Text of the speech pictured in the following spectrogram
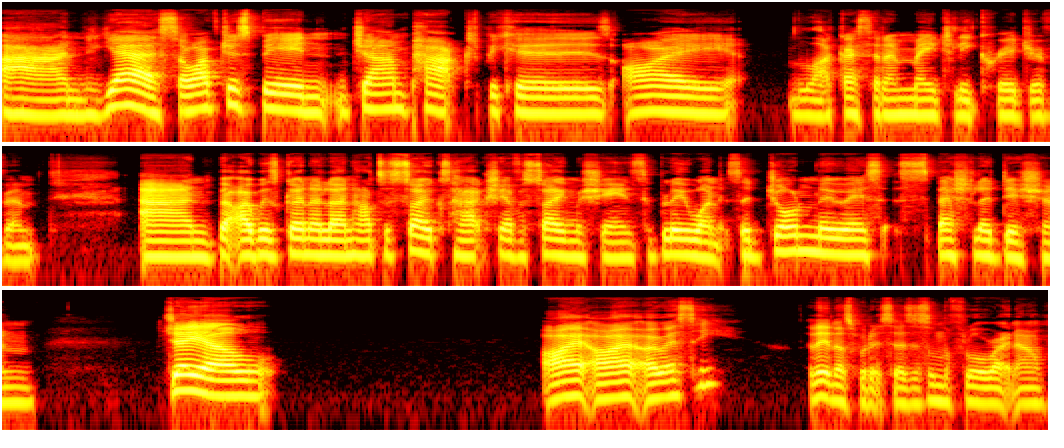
and yeah, so I've just been jam packed because I, like I said, I'm majorly career driven. And but I was going to learn how to sew because I actually have a sewing machine. It's a blue one. It's a John Lewis Special Edition JL I I O S E. I think that's what it says. It's on the floor right now.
